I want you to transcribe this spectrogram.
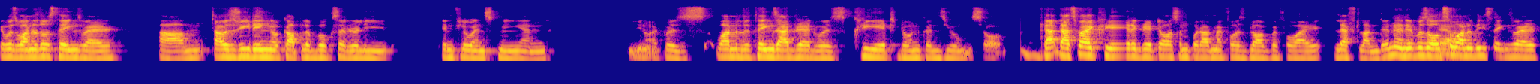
it was one of those things where um, i was reading a couple of books that really influenced me and you know it was one of the things i'd read was create don't consume. So that, that's why i created a great awesome put out my first blog before i left london. And it was also Yeah. one of these things where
